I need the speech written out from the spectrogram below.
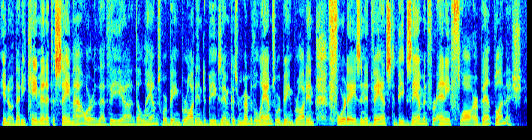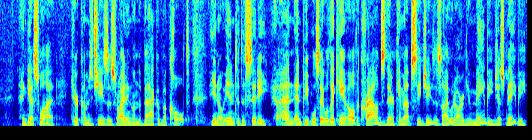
you know, that he came in at the same hour that the uh, the lambs were being brought in to be examined. Because remember, the lambs were being brought in four days in advance to be examined for any flaw or blemish. And guess what? Here comes Jesus riding on the back of a colt you know, into the city. And, and people will say, well, they came, all the crowds there came out to see Jesus. I would argue maybe, just maybe,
